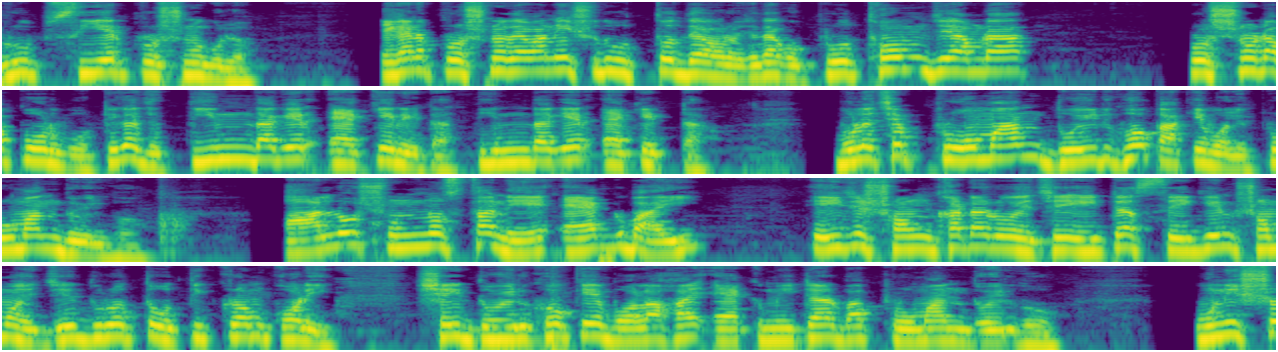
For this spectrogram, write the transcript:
গ্রুপ সি এর প্রশ্নগুলো। এখানে প্রশ্ন দেওয়া নেই, শুধু উত্তর দেওয়া রয়েছে। দেখো, প্রথম যে আমরা প্রশ্নটা পড়ব, ঠিক আছে? তিন দাগের একের এটা, তিন দাগের একেরটা। বলেছে প্রমাণ দৈর্ঘ্য কাকে বলে? প্রমাণ দৈর্ঘ্য। আলো শূন্যস্থানে এক বাই, এই যে সংখ্যাটা রয়েছে, এইটা সেকেন্ড সময় যে দূরত্ব অতিক্রম করে সেই দৈর্ঘ্যকে বলা হয় এক মিটার বা প্রমাণ দৈর্ঘ্য। উনিশশো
